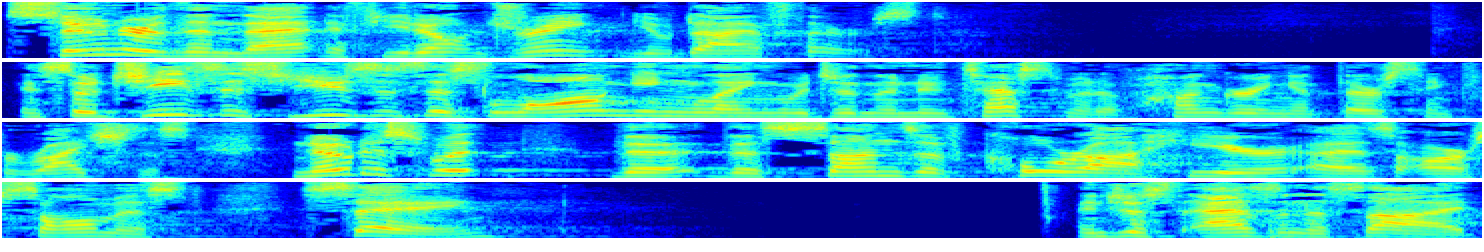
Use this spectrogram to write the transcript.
Sooner than that, if you don't drink, you'll die of thirst. And so Jesus uses this longing language in the New Testament of hungering and thirsting for righteousness. Notice what the, the sons of Korah here as our psalmist say. And just as an aside,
